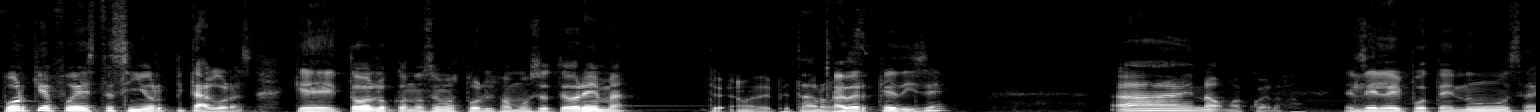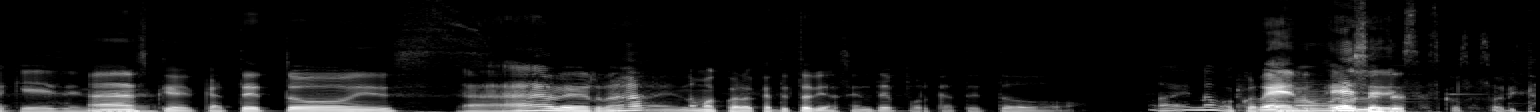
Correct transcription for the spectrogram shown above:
Porque fue este señor Pitágoras, que todos lo conocemos por el famoso teorema. Teorema de Pitágoras. A ver qué dice. Ay, no me acuerdo. El de la hipotenusa, que es. Ah, es que el cateto es. Ah, ¿verdad? Ay, no me acuerdo. Cateto adyacente por cateto. Ay, no me acuerdo. Bueno, no, ese. de esas cosas ahorita.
